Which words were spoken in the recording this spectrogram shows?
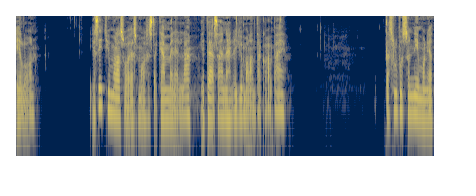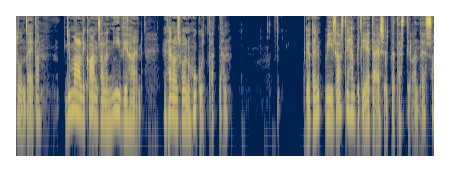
eloon. Ja sitten Jumala suojasi Moosesta kämmenellään, ja tämä sai nähdä Jumalan takapäin. Tässä luvussa on niin monia tunteita. Jumala oli kansalle niin vihainen, että hän olisi voinut hukuttaa tämän. Joten viisaasti hän piti etäisyyttä tässä tilanteessa.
